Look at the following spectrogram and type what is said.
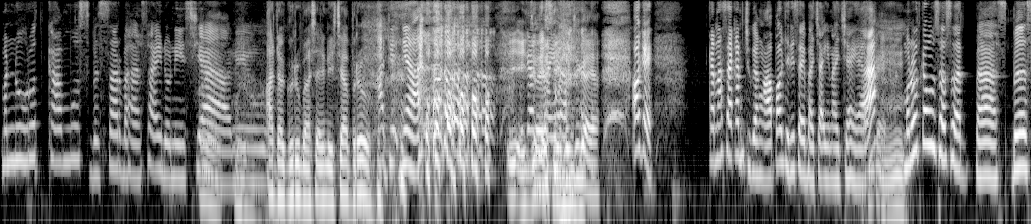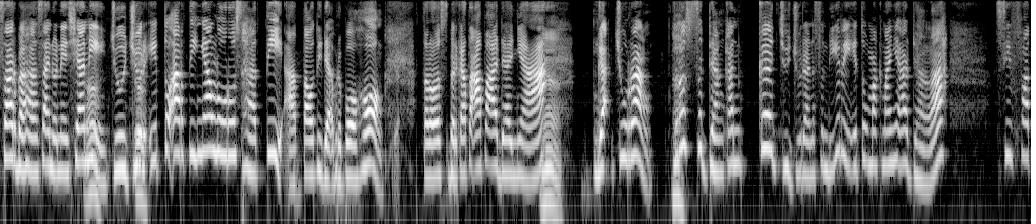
menurut kamus besar bahasa Indonesia nih. Ada guru bahasa Indonesia, Bro. Adiknya. iya Bukan juga sih juga ya. Oke. Karena saya kan juga ngapal jadi saya bacain aja ya. Oke. Menurut kamu besar, bahas- besar bahasa Indonesia nih, jujur itu artinya lurus hati atau tidak berbohong. Terus berkata apa adanya, Nah. Nggak curang. Terus sedangkan kejujuran sendiri itu maknanya adalah sifat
